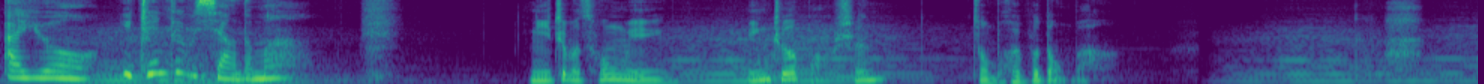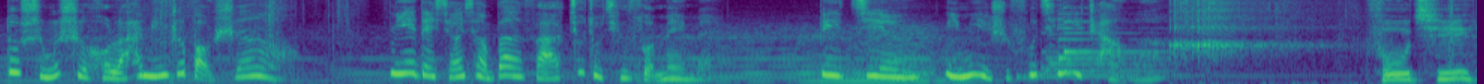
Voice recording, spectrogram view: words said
阿庸，你真这么想的吗？你这么聪明，明哲保身。总不会不懂吧？都什么时候了，还明哲保身啊？你也得想想办法救救青锁妹妹，毕竟你们也是夫妻一场啊。夫妻，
